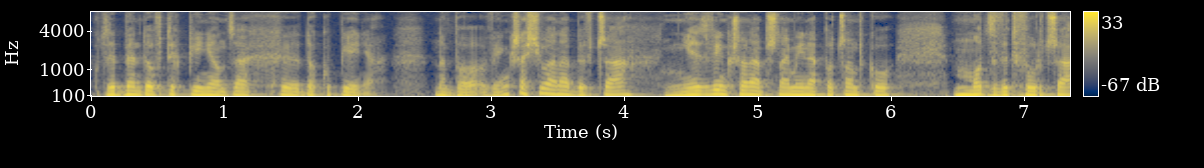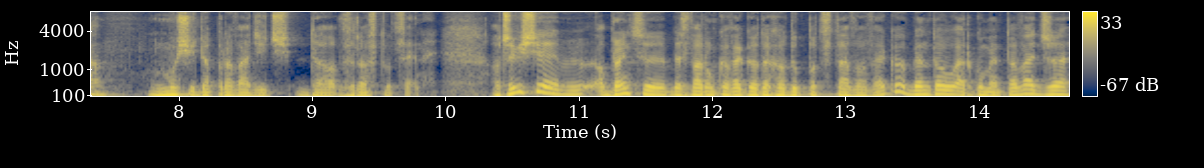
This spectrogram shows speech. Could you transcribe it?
które będą w tych pieniądzach e, do kupienia. No bo większa siła nabywcza, niezwiększona przynajmniej na początku moc wytwórcza, musi doprowadzić do wzrostu ceny. Oczywiście obrońcy bezwarunkowego dochodu podstawowego będą argumentować, że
